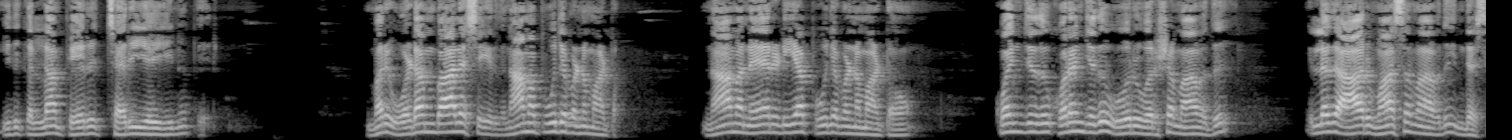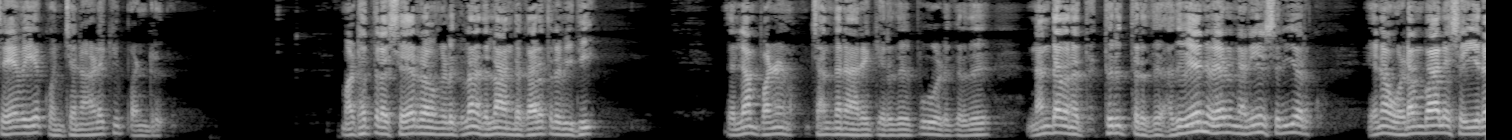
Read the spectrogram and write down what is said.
இதுக்கெல்லாம் பேர் சரியைன்னு பேர். இது மாதிரி உடம்பால் செய்கிறது நாம் பூஜை பண்ண மாட்டோம். நாம் நேரடியாக பூஜை பண்ண மாட்டோம். கொஞ்சது குறைஞ்சது ஒரு வருஷமாவது இல்லது ஆறு மாதமாவது இந்த சேவையை கொஞ்ச நாளைக்கு பண்ணுறது மட்டத்தில் சேர்றவங்களுக்கெல்லாம் இதெல்லாம் அந்த காலத்தில் விதி. இதெல்லாம் பண்ணணும். சந்தனம் அரைக்கிறது பூ எடுக்கிறது நந்தவனத்தை திருத்துறது. அதுவே வேறு நிறைய சரியாக இருக்கும். ஏன்னா உடம்பால் செய்கிற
